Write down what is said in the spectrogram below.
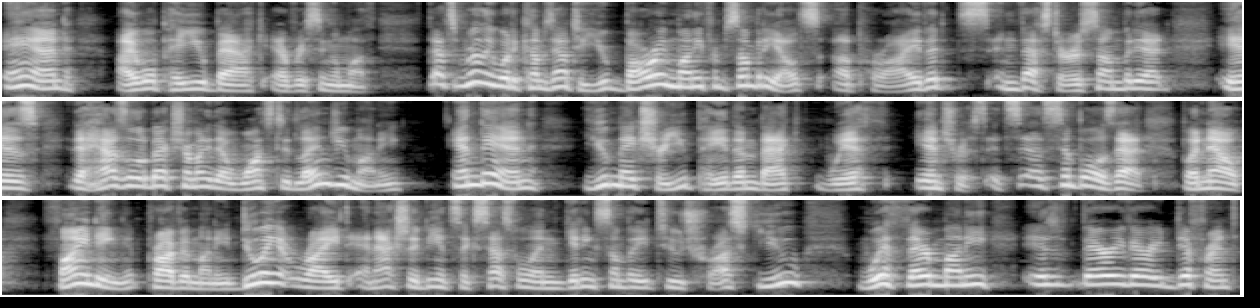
and I will pay you back every single month? That's really what it comes down to. You're borrowing money from somebody else, a private investor, somebody that is that has a little bit extra money that wants to lend you money, and then you make sure you pay them back with interest. It's as simple as that. But now, finding private money, doing it right, and actually being successful in getting somebody to trust you with their money is very, very different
